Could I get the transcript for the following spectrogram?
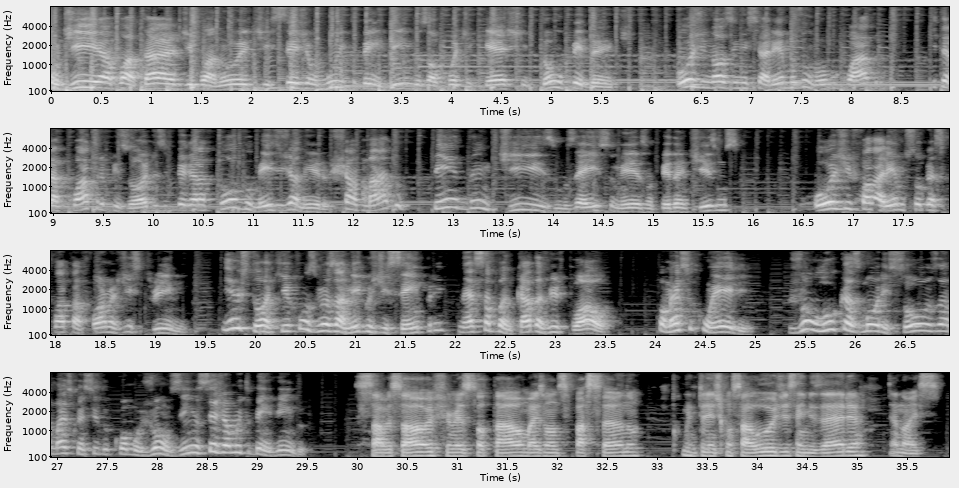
Bom dia, boa tarde, boa noite, sejam muito bem-vindos ao podcast Dom Pedante. Hoje nós iniciaremos um novo quadro que terá quatro episódios e pegará todo o mês de janeiro, chamado Pedantismos. É isso mesmo, Pedantismos. Hoje falaremos sobre as plataformas de streaming. E eu estou aqui com os meus amigos de sempre nessa bancada virtual. Começo com ele, João Lucas Mouri Souza, mais conhecido como Joãozinho. Seja muito bem-vindo. Salve, salve, firmeza total, mais um ano se passando. Muita gente com saúde, sem miséria. É nóis.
